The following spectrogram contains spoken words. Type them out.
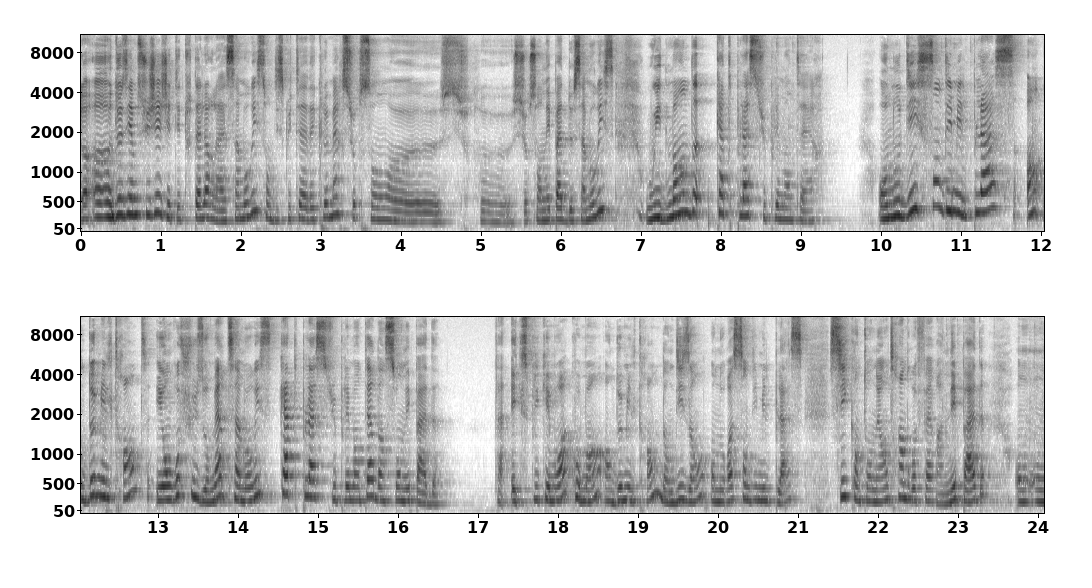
Un deuxième sujet, j'étais tout à l'heure là à Saint-Maurice, on discutait avec le maire sur son, sur, son EHPAD de Saint-Maurice, où il demande 4 places supplémentaires. On nous dit 110 000 places en 2030 et on refuse au maire de Saint-Maurice 4 places supplémentaires dans son EHPAD. Expliquez-moi comment, en 2030, dans 10 ans, on aura 110 000 places, si quand on est en train de refaire un EHPAD, on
